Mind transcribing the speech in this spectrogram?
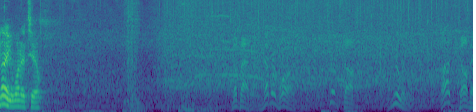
No, you wanted to. The batter, number one, shortstop, Willie Adames.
